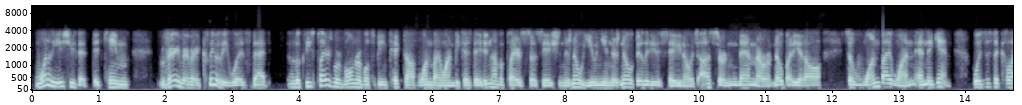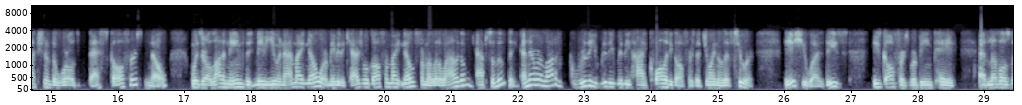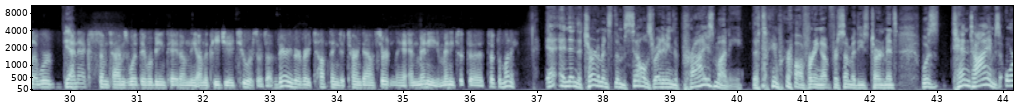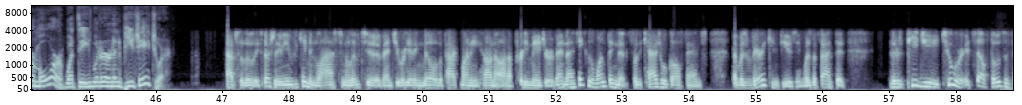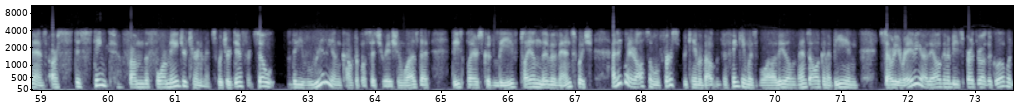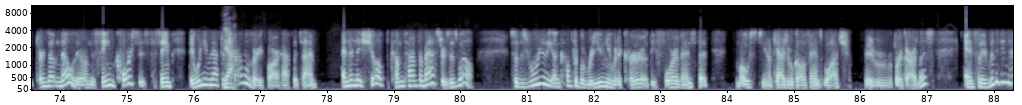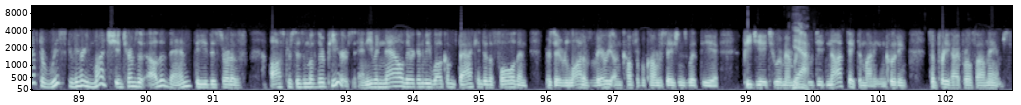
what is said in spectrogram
one of the issues that that came very very very clearly was that look, these players were vulnerable to being picked off one by one because they didn't have a players association. There's no union. There's no ability to say, you know, it's us or them or nobody at all. So one by one, and again, was this a collection of the world's best golfers? No. Was there a lot of names that maybe you and I might know, or maybe the casual golfer might know from a little while ago? Absolutely. And there were a lot of really, really, really high quality golfers that joined the LIV Tour. The issue was these these golfers were being paid at levels that were yeah. 10x sometimes what they were being paid on the on the PGA Tour. So it's a very very very tough thing to turn down certainly, and many many took the took the money. And then the tournaments themselves, right? I mean, the prize money that they were offering up for some of these tournaments was 10 times or more what they would earn in a PGA Tour. Absolutely, especially I mean, if you came in last in a LIV Tour event, you were getting middle of the pack money on a, on a pretty major event. And I think the one thing that for the casual golf fans that was very confusing was the fact that there's PGA Tour itself, those events are distinct from the four major tournaments, which are different. So the really uncomfortable situation was that these players could leave, play on LIV events, which I think when it also first became about, the thinking was, well, are these events all going to be in Saudi Arabia? Are they all going to be spread throughout the globe? And it turns out, no, they're on the same courses, the same, they wouldn't even have to yeah. travel very far half the time. And then they show up come time for Masters as well. So this really uncomfortable reunion would occur at the four events that most, you know, casual golf fans watch eh, regardless. And so they really didn't have to risk very much in terms of other than the, the sort of ostracism of their peers. And even now they're going to be welcomed back into the fold. And there's a lot of very uncomfortable conversations with the PGA Tour members yeah. who did not take the money, including some pretty high profile names.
